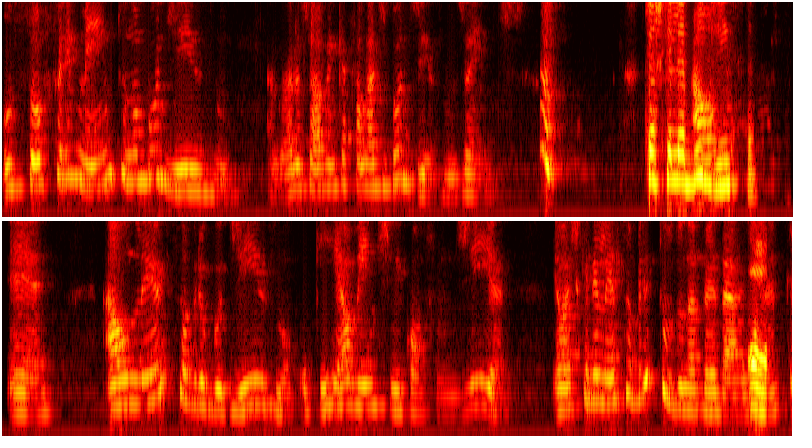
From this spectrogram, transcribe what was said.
o sofrimento no budismo. Agora o jovem quer falar de budismo, gente. Eu acho que ele é budista. Ao, é. Ao ler sobre o budismo, o que realmente me confundia eu acho que ele lê sobre tudo, na verdade, é. né? Porque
